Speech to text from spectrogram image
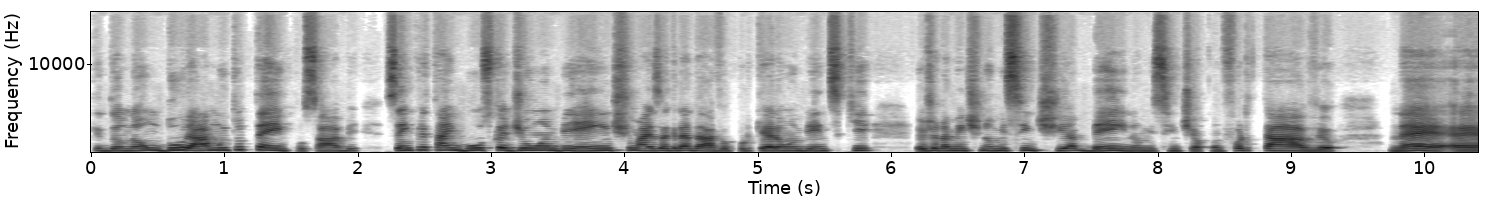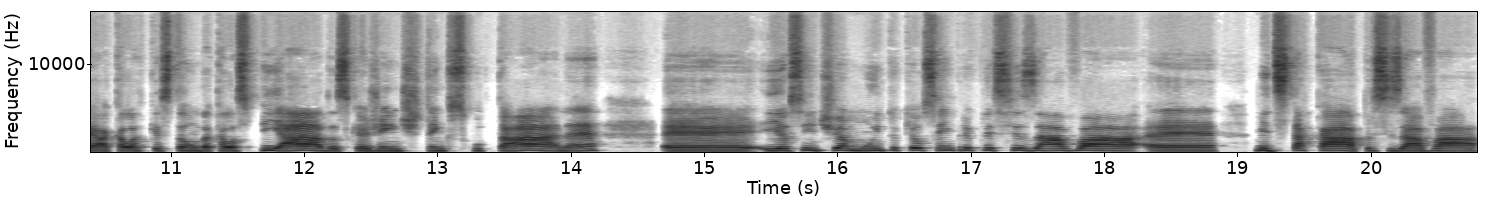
de eu não durar muito tempo, sabe? Sempre estar tá em busca de um ambiente mais agradável, porque eram ambientes que eu geralmente não me sentia bem, não me sentia confortável, né? É, aquela questão daquelas piadas que a gente tem que escutar, né? É, e eu sentia muito que eu sempre precisava é, me destacar, precisava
